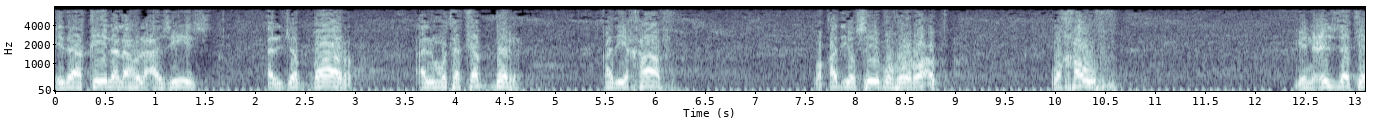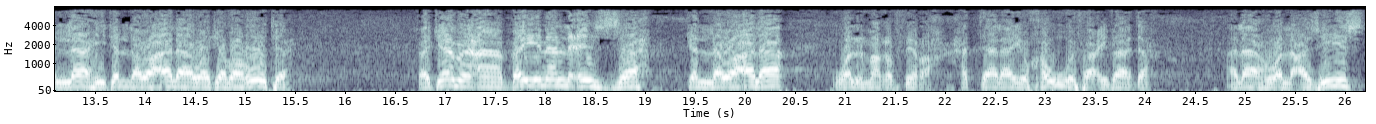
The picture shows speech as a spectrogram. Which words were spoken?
إذا قيل له العزيز الجبار المتكبر قد يخاف. وقد يصيبه رعب وخوف من عزة الله جل وعلا وجبروته فجمع بين العزة جل وعلا والمغفرة حتى لا يخوف عباده. ألا هو العزيز؟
